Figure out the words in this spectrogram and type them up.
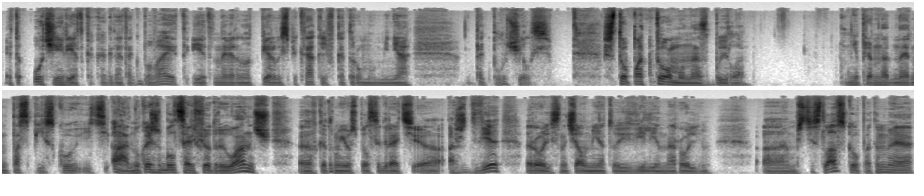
Это очень редко, когда так бывает, и это, наверное, вот первый спектакль, в котором у меня так получилось. Что потом у нас было? Мне прям надо, наверное, по списку идти. А, ну, конечно, был царь Федор Иванович, э, в котором я успел сыграть э, аж две роли. Сначала меня то ввели на роль Мстиславского, потом я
